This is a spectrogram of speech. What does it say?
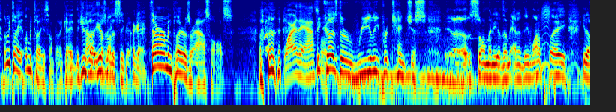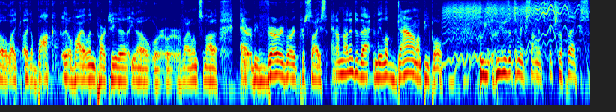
Let me tell you. Let me tell you something. Okay, here's, not, here's not a secret. Okay. theremin players are assholes. Why are they assholes? Because they're really pretentious. Uh, so many of them, and they want to play, you know, like like a Bach you know, violin partita, you know, or, or violin sonata, and be very very precise. And I'm not into that. And they look down on people who who use it to make science fiction effects.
